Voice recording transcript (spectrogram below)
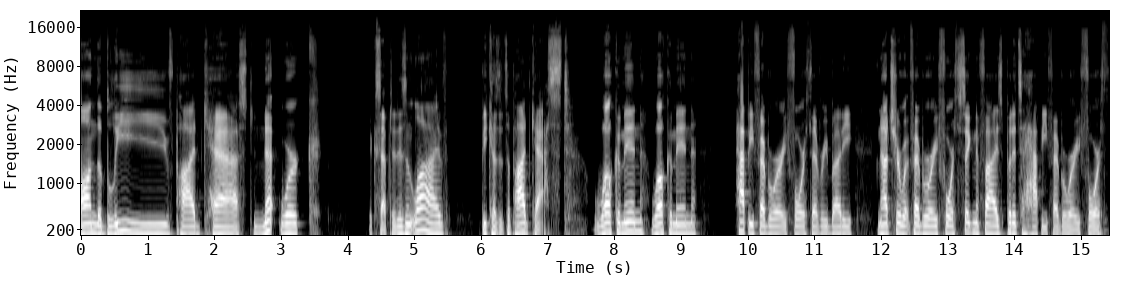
on the Bleav Podcast Network. Except it isn't live because it's a podcast. Welcome in, welcome in. Happy February 4th, everybody. Not sure what February 4th signifies, but it's a happy February 4th.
